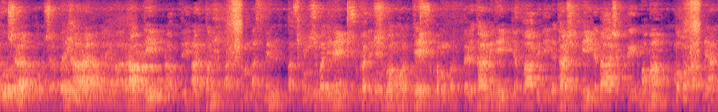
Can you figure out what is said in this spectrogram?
दोष परिहार प्राप्ति अर्थम। अस्मिन् शुभदिने शुभमुहूर्ते। यथाविधि यथाविधि। यथाशक्ति यथाशक्ति। मम मम। ज्ञात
